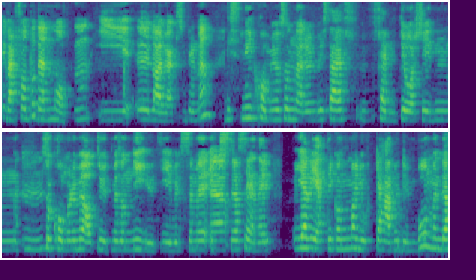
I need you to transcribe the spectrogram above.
i hvert fall på den måten, i eh, live action-filmen. Disney kommer jo sånn der, Hvis det er 50 år siden Mm. så kommer de jo alltid ut med sånn nyutgivelse med Ja. ekstra scener. Jeg vet ikke om de har gjort det her med Dumbo, men det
